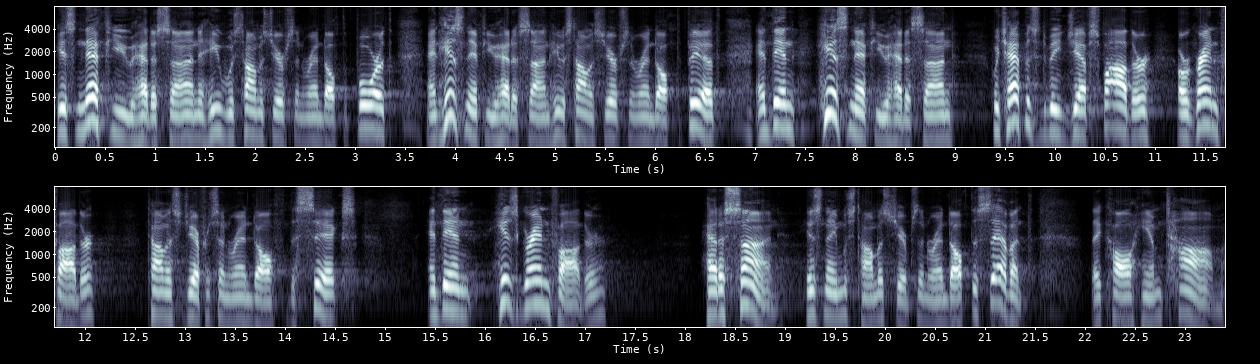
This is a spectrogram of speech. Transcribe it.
his nephew had a son, and he was Thomas Jefferson Randolph IV. And his nephew had a son, he was Thomas Jefferson Randolph V. And then his nephew had a son, which happens to be Jeff's father or grandfather, Thomas Jefferson Randolph VI. And then his grandfather had a son. His name was Thomas Jefferson Randolph VII. They call him Tom.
